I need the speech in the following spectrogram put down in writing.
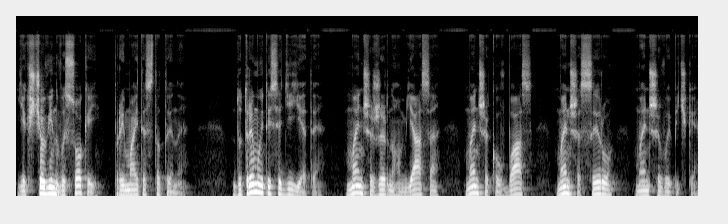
Якщо він високий, приймайте статини. Дотримуйтеся дієти, менше жирного м'яса, менше ковбас, менше сиру, менше випічки,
